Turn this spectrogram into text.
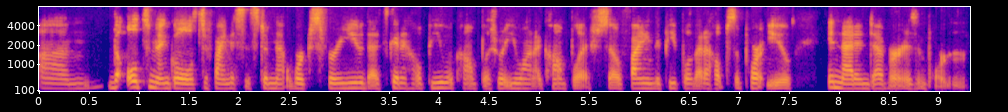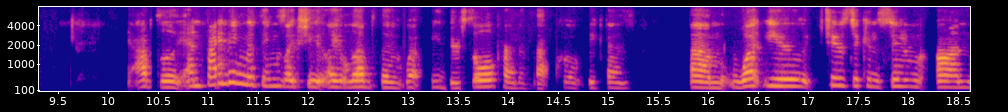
um, the ultimate goal is to find a system that works for you that's going to help you accomplish what you want to accomplish. So finding the people that help support you in that endeavor is important. Absolutely. And finding the things like she I loved the what feeds your soul part of that quote because um, what you choose to consume on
